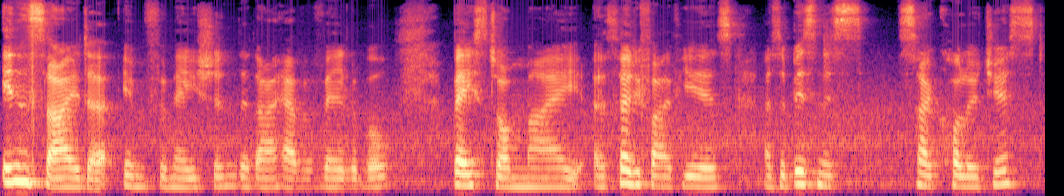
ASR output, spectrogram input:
insider information that I have available based on my uh, 35 years as a business psychologist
